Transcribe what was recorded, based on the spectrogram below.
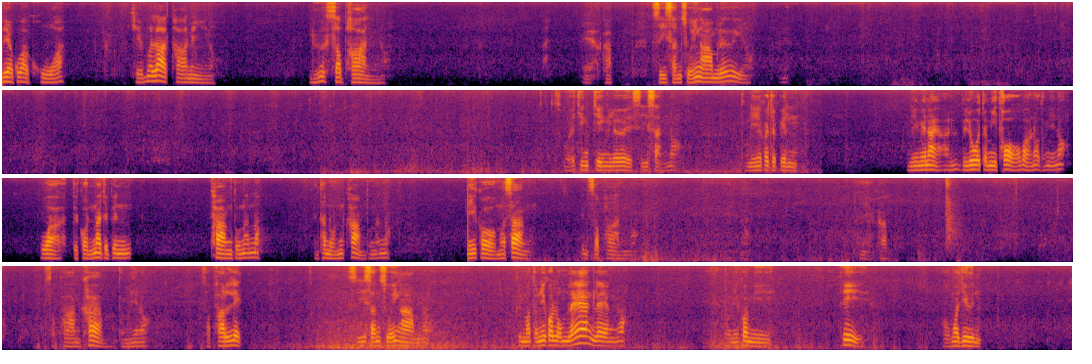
เรียกว่าขัว เขมราชธานีเนาะหรือสะพานเนาะ นี่ยครับ สีสันสวยงามเลยเนาะสวยจริง ๆ เลยสีสันเนาะตรงนี้ก็จะเป็นนนี้ไม่น่าไม่รู้ว่าจะมีท่อหรือเปล่าเนาะตรงนี้เนาะเพราะว่าแต่ก่อนน่าจะเป็นทางตรงนั้นเนาะเป็นถนนข้ามตรงนั้นเนาะ นี้ก็มาสร้างเป็นสะพานเนาะนี่ครับ สะพานข้ามตรงนี้เนาะสะพานเหล็ก สีสันสวยงามเนาะขึ้นมาตรงนี้ก็ลมแรงแรงเนาะตรงนี้ก็มีที่ออกมายืน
